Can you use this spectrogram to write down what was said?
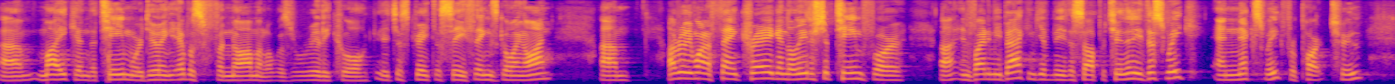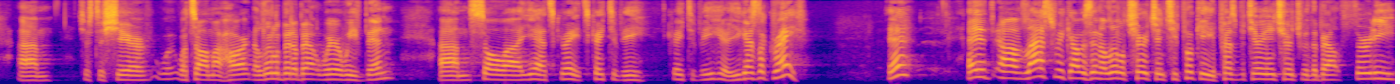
um, Mike and the team were doing. It was phenomenal. It was really cool. It's just great to see things going on. Um, I really want to thank Craig and the leadership team for uh, inviting me back and giving me this opportunity this week and next week for part two, um, just to share what's on my heart, a little bit about where we've been. Um, so uh, yeah, it's great. It's great to be great to be here. You guys look great. Yeah. And it, uh, last week I was in a little church in a Presbyterian church with about 30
